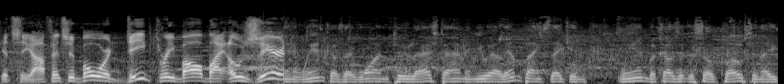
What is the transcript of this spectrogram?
gets the offensive board. Deep three ball by Ozier. And win because they won two last time, and ULM thinks they can win because it was so close, and they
